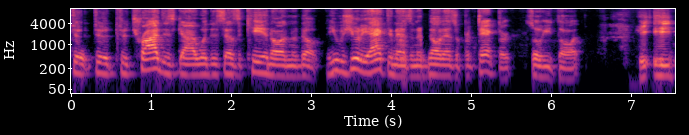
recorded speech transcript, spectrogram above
to to to try this guy, whether it's as a kid or an adult. He was surely acting as an adult, as a protector, so he thought. He he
